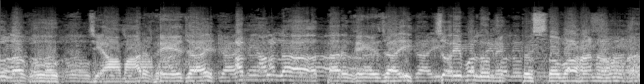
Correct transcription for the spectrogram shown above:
লাখ যে আমার হয়ে যায়, আমি আল্লাহ তার হয়ে যাই। জোরে বলুন একটু সুবহানাল্লাহ।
